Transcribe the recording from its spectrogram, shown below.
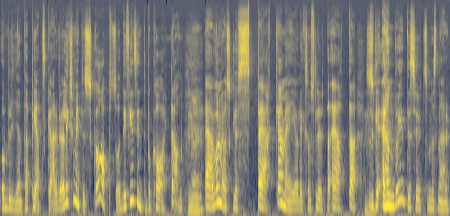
att bli en tapetskarv. Jag är liksom inte skapt så. Det finns inte på kartan. Nej. Även om jag skulle späka mig och liksom sluta äta, Mm. så skulle jag ändå inte se ut som en sån här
